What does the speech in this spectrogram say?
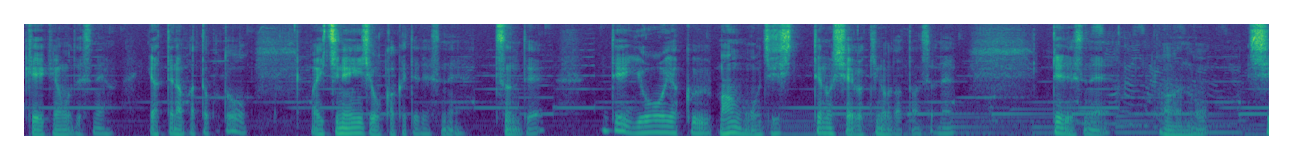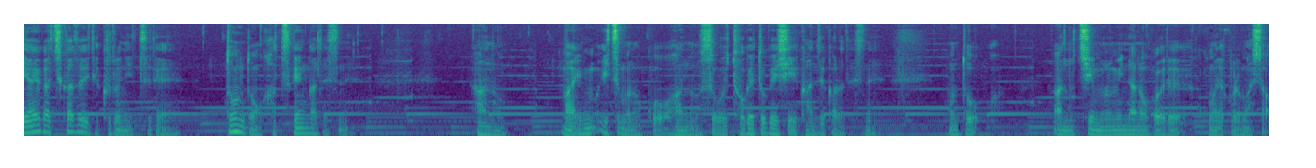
経験をですねやってなかったことを、まあ、1年以上かけてですね積んででようやく満を持しての試合が昨日だったんですよね。でですねあの試合が近づいてくるにつれどんどん発言がですねあのまあいつものこうあのすごいトゲトゲしい感じからですね。本当あのチームのみんなのおかげでここまで来れました。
